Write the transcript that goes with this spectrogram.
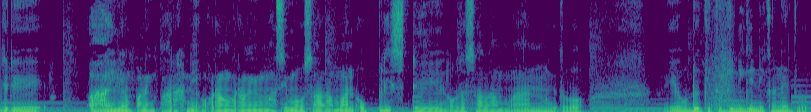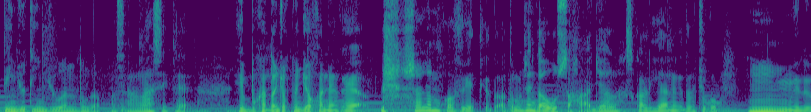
Jadi ah ini yang paling parah nih orang-orang yang masih mau salaman. Oh please deh nggak usah salaman gitu loh ya udah kita gini-gini kan itu tinju-tinjuan tuh nggak masalah sih kayak ya bukan tonjok-tonjokan ya kayak salam covid gitu. Atau misalnya nggak usah aja lah sekalian gitu cukup hmm gitu.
